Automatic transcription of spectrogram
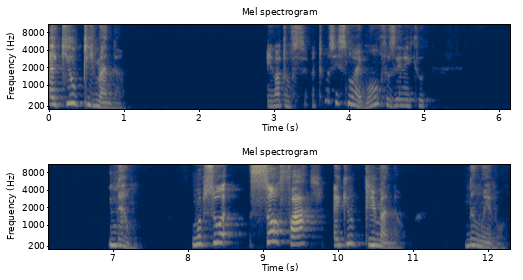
aquilo que lhe manda. Então, mas isso não é bom fazer aquilo? Não. Uma pessoa só faz aquilo que lhe mandam. Não é bom.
